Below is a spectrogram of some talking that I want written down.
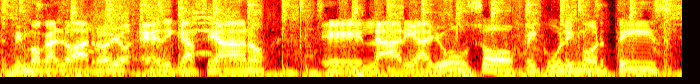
el mismo Carlos Arroyo, Eddie Casiano, eh, Larry Ayuso, Piculín Ortiz,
